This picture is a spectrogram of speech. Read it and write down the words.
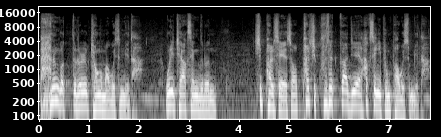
많은 것들을 경험하고 있습니다. 우리 재학생들은 18세에서 89세까지의 학생이 분포하고 있습니다.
